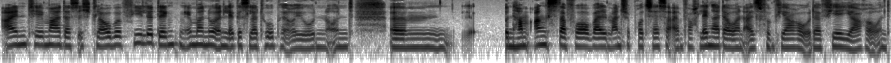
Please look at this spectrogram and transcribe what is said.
ein Thema, dass ich glaube, viele denken immer nur in Legislaturperioden und ähm, und haben Angst davor, weil manche Prozesse einfach länger dauern als fünf Jahre oder vier Jahre und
